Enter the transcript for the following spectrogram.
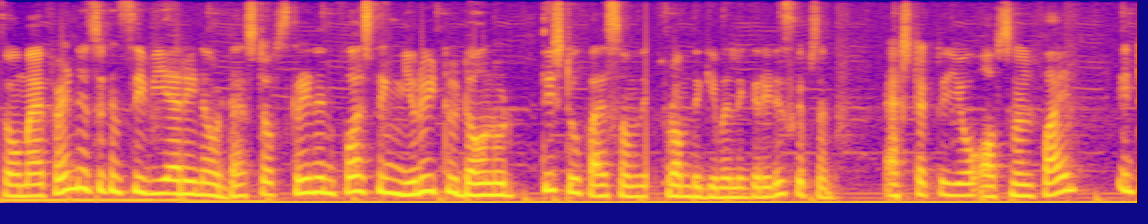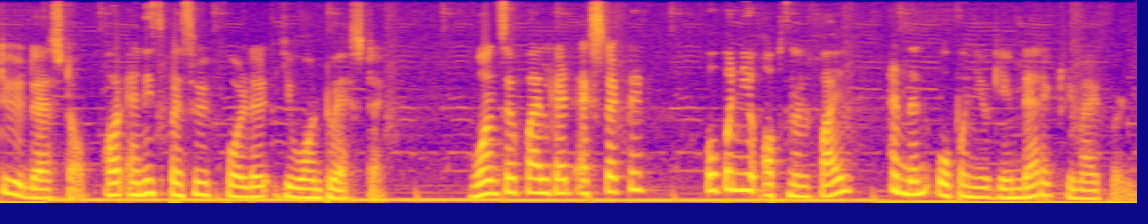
So my friend as you can see we are in our desktop screen and first thing you need to download these two files from the, from the given link in the description. Extract your optional file into your desktop or any specific folder you want to extract. Once your file get extracted, open your optional file and then open your game directory my friend.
